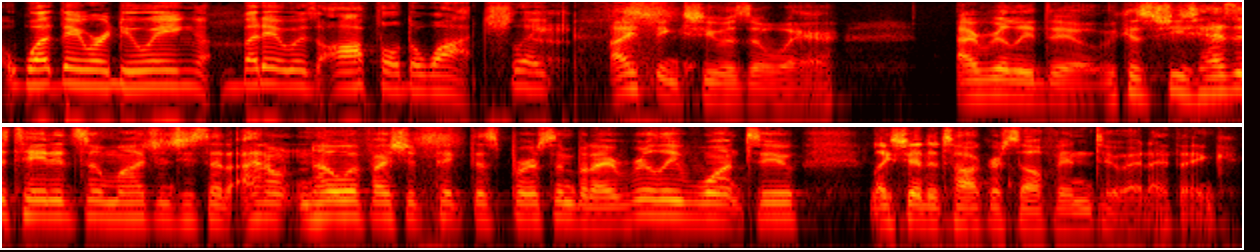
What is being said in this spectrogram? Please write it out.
what they were doing, but it was awful to watch. Like, I think she was aware. I really do because she hesitated so much and she said, "I don't know if I should pick this person, but I really want to." Like she had to talk herself into it. I think.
